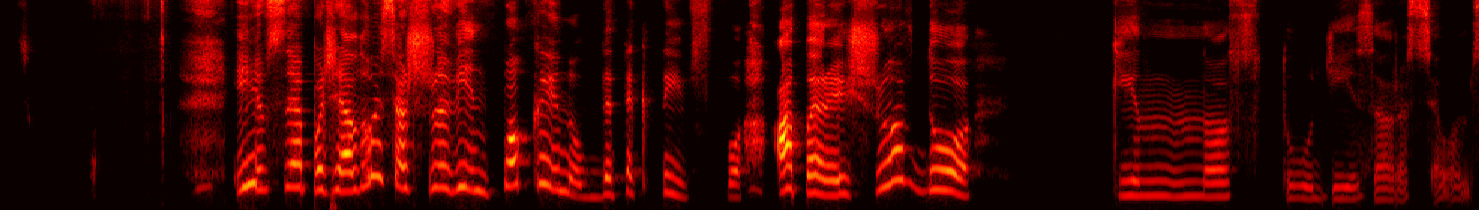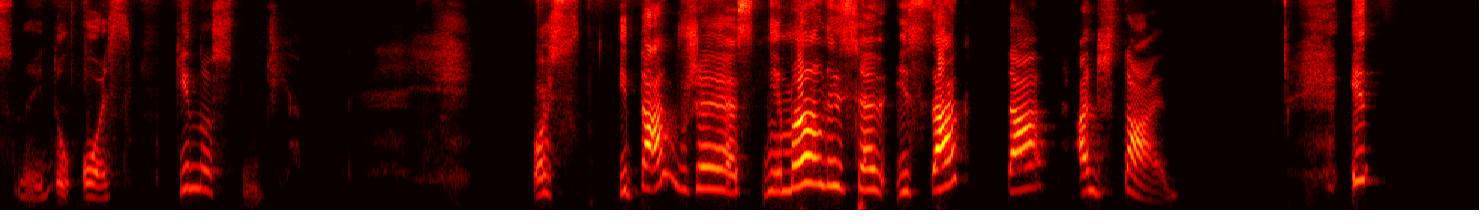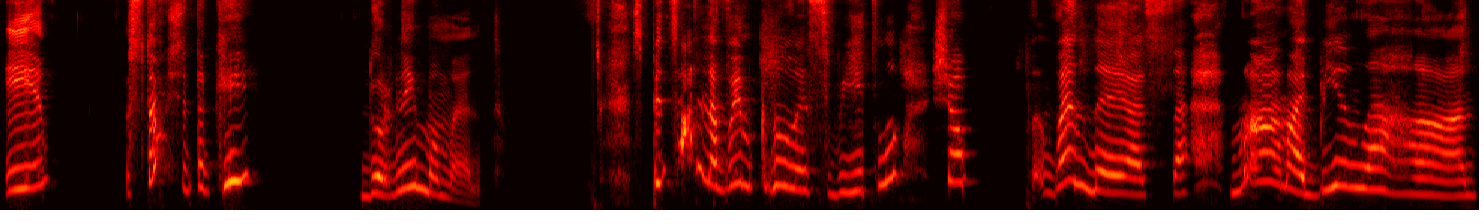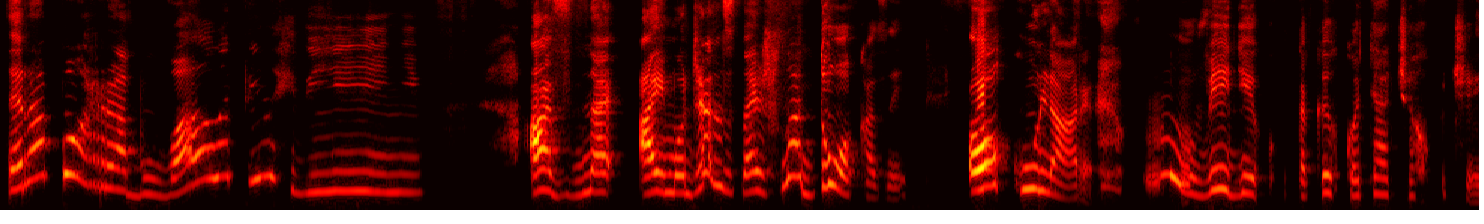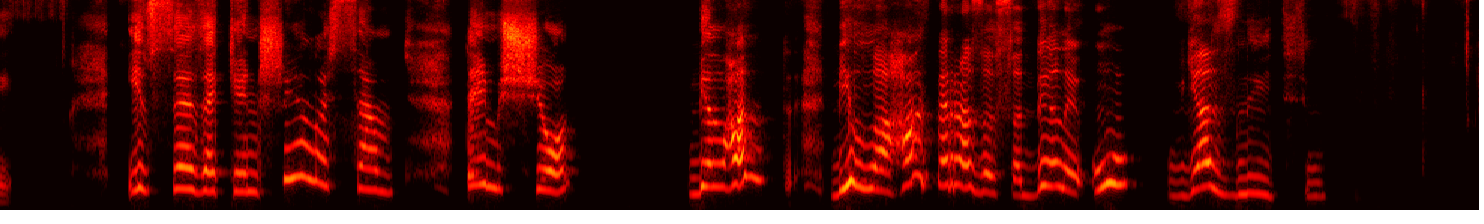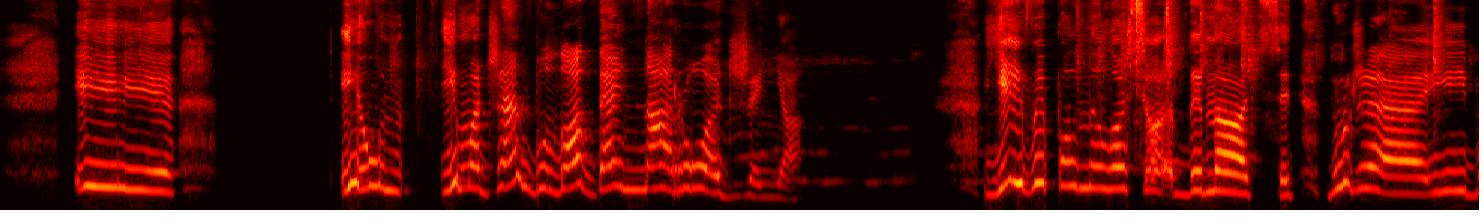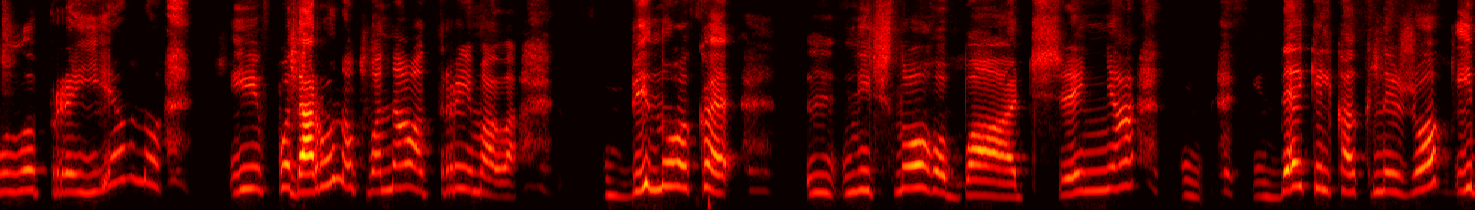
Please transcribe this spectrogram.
І все почалося, що він покинув детективство, а перейшов до кіностудії. Зараз я вам знайду. Ось кіностудія. Ось. І там вже знімалися Ісак та Анштайн. І, і стався такий дурний момент. Спеціально вимкнули світло, щоб Венеса, мама Біла Гантера пограбувала пінгвінів. А, зна... а Імоджен знайшла докази, окуляри, у віді таких котячих очей. І все закінчилося тим, що Білган... Гантера засадили у в'язницю. І, і у Імоджен було день народження. Їй виповнилося 11. Дуже їй було приємно, і в подарунок вона отримала бінокль нічного бачення, декілька книжок і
